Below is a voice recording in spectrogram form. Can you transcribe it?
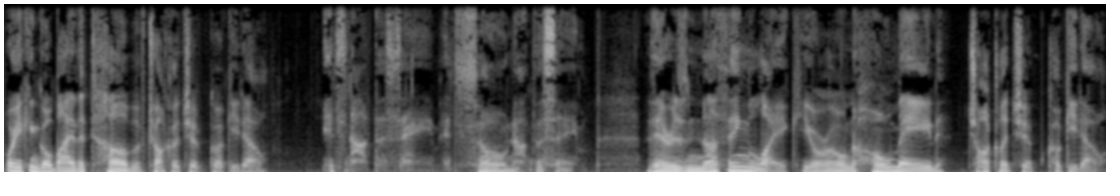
or you can go buy the tub of chocolate chip cookie dough. It's not the same. It's so not the same. There is nothing like your own homemade chocolate chip cookie dough.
